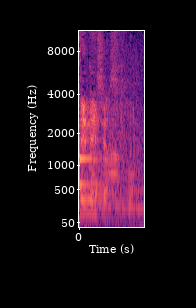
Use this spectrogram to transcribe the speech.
Momento de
